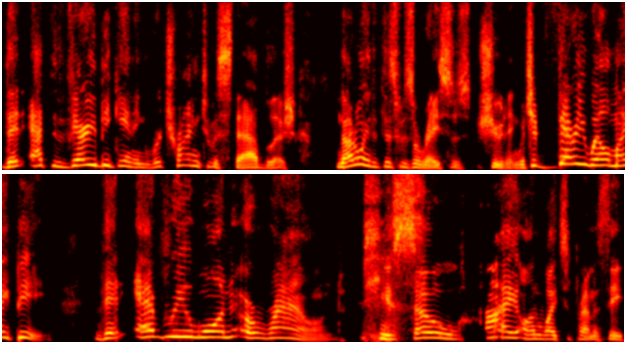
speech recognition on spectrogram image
that at the very beginning we're trying to establish not only that this was a racist shooting, which it very well might be, that everyone around Yes. is so high on white supremacy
